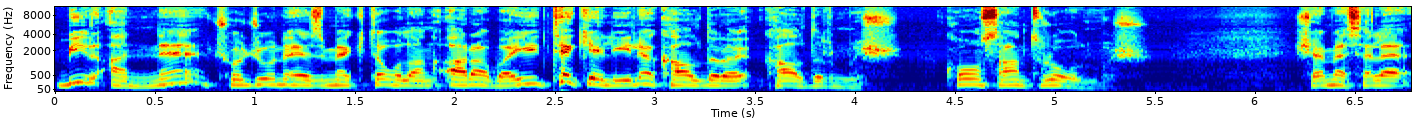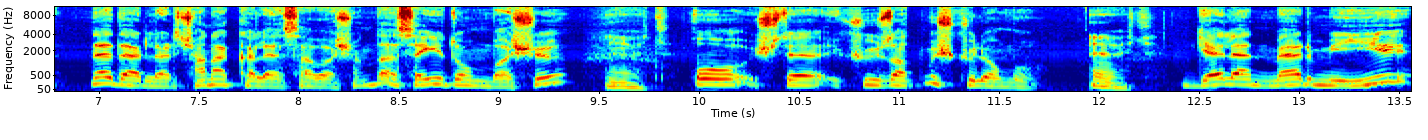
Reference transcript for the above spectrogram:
Bir anne çocuğunu ezmekte olan arabayı tek eliyle kaldıra, kaldırmış. Konsantre olmuş. İşte mesela ne derler Çanakkale Savaşı'nda Seyit Onbaşı Evet. o işte 260 kilo mu Evet. gelen mermiyi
